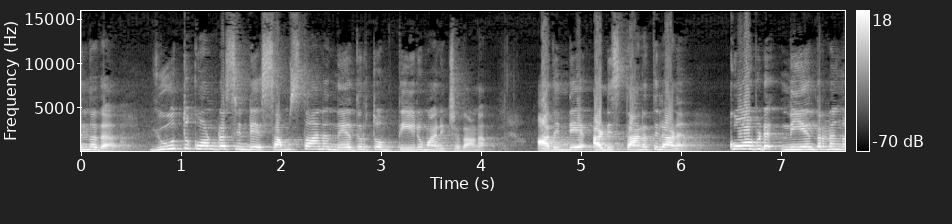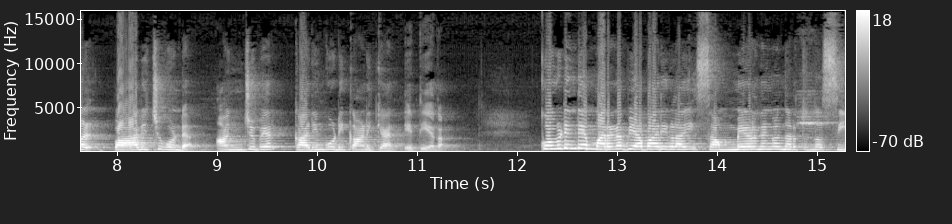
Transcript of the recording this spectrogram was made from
എന്നത് യൂത്ത് കോൺഗ്രസിന്റെ സംസ്ഥാന നേതൃത്വം തീരുമാനിച്ചതാണ്. അതിന്റെ അടിസ്ഥാനത്തിലാണ് കോവിഡ് നിയന്ത്രണങ്ങൾ പാലിച്ചുകൊണ്ട് അഞ്ചുപേർ കരിങ്കൊടി കാണിക്കാൻ എത്തിയത്. കോവിഡിന്റെ മരണവ്യാപാരികളായി സമ്മേളനങ്ങൾ നടത്തുന്ന സി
